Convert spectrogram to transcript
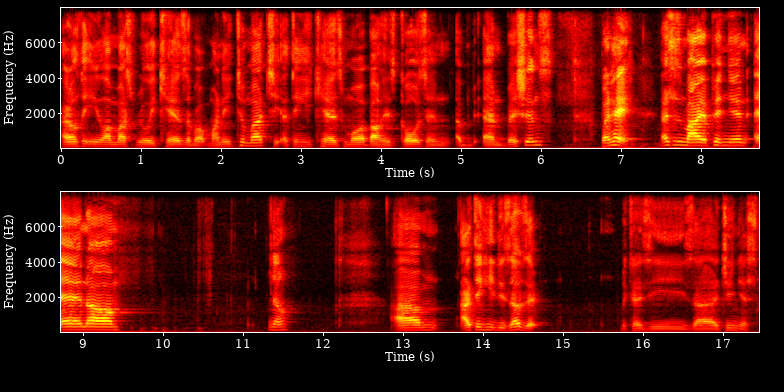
I don't think Elon Musk really cares about money too much. I think he cares more about his goals and uh, ambitions. But hey, that's just my opinion and um no. Um I think he deserves it because he's a genius.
